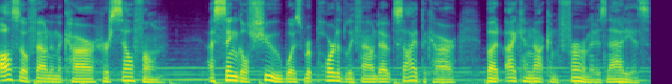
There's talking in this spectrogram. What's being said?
Also found in the car, her cell phone. A single shoe was reportedly found outside the car, but I cannot confirm it is Nadia's.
